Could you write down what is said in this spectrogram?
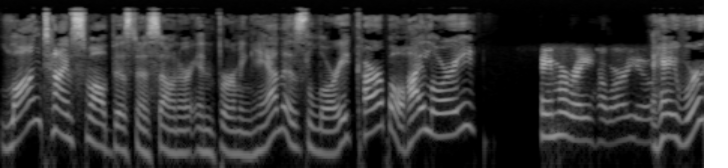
Longtime small business owner in Birmingham is Lori Karbal. Hi, Lori. Hey, Marie, how are you? Hey, we're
